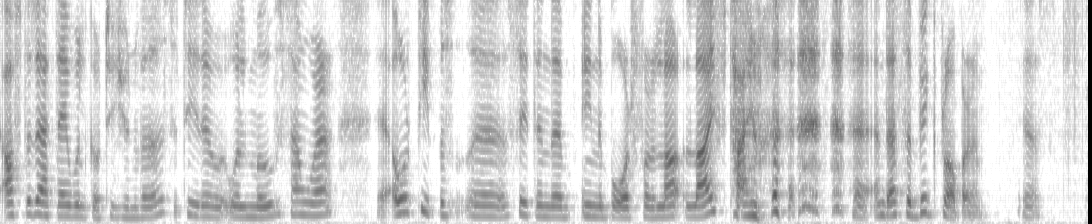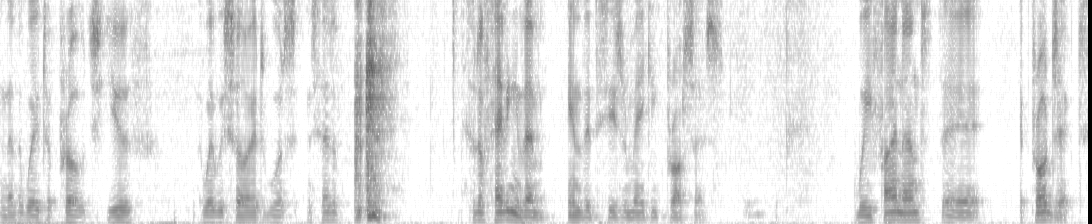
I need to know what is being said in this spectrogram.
after that they will go to university, they will move somewhere. Uh, old people uh, sit in the in the board for a lifetime, and that's a big problem. Yes. Another way to approach youth, the way we saw it, was instead of instead of having them in the decision-making process, we financed a, a project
